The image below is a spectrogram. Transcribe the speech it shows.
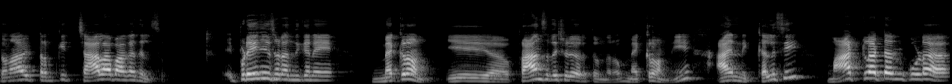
డొనాల్డ్ ట్రంప్కి చాలా బాగా తెలుసు. ఇప్పుడు ఏం చేశాడు అందుకనే మెక్రాన్ ఈ ఫ్రాన్స్ అధ్యక్షుడు ఎవరైతే ఉన్నారో మెక్రాన్ని ఆయన్ని కలిసి మాట్లాడటానికి కూడా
